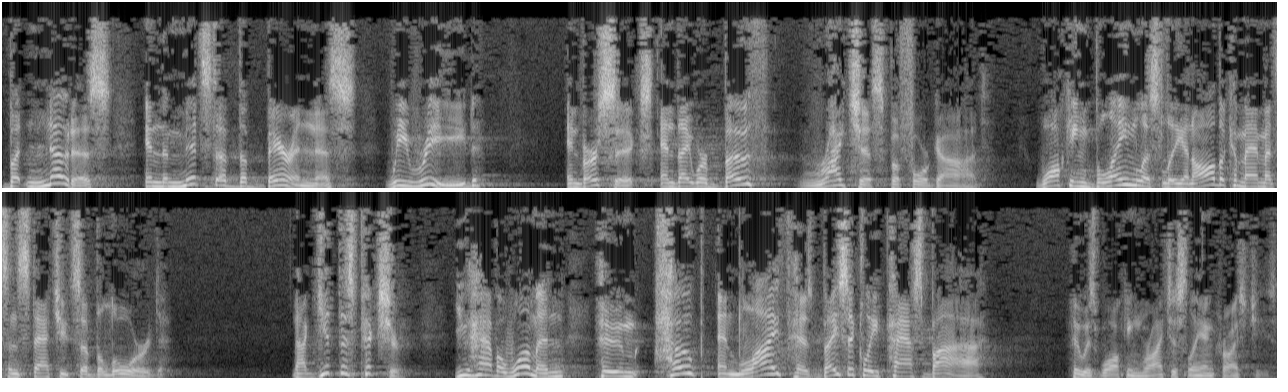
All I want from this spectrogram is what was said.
But notice, in the midst of the barrenness, we read in verse 6, and they were both righteous before God, walking blamelessly in all the commandments and statutes of the Lord. Now get this picture. You have a woman whom hope and life has basically passed by who is walking righteously in Christ Jesus.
